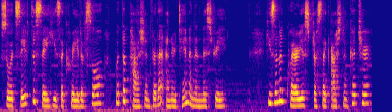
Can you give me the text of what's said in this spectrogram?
so it's safe to say he's a creative soul with a passion for the entertainment industry. He's an Aquarius just like Ashton Kutcher,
